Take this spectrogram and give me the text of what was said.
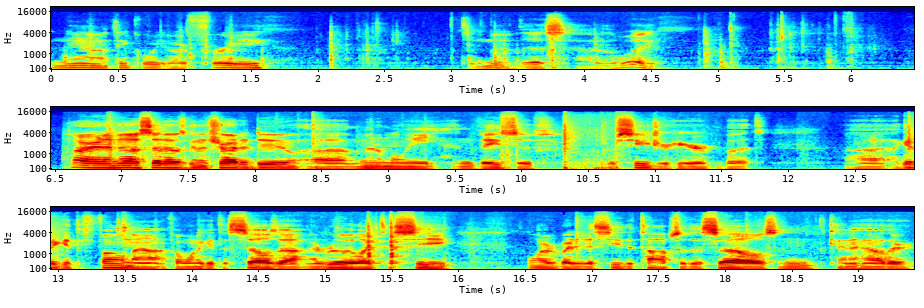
Now I think we are free to move this out of the way. All right, I know I said I was going to try to do a minimally invasive procedure here, but uh, I got to get the foam out if I want to get the cells out, and I really like to see want everybody to see the tops of the cells and kind of how they're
